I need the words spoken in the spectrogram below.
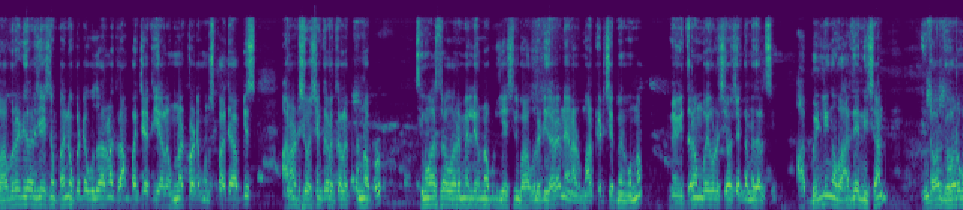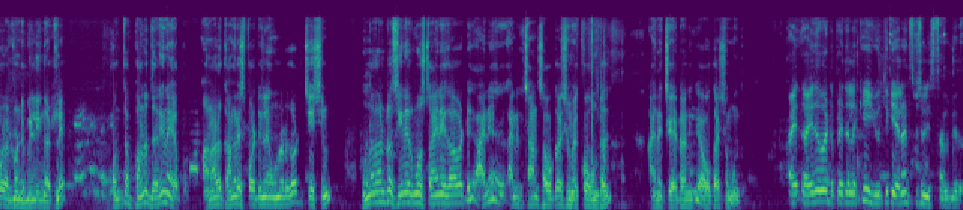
బాబురెడ్డి గారు చేసిన పని ఒకటే ఉదాహరణ గ్రామ పంచాయతీ ఇవాళ ఉన్నటువంటి మున్సిపాలిటీ ఆఫీస్ ఆనాడు శివశంకర్ కలెక్టర్ ఉన్నప్పుడు శ్రీనివాసరావు గారు ఎమ్మెల్యే ఉన్నప్పుడు చేసిన బాబురెడ్డి గారు నేను మార్కెట్ చైర్మన్ ఉన్నాం. మేము ఇద్దరం పోయి కూడా శివశంకర్ని కలిసి ఆ బిల్డింగ్ వారిదే నిశాన్. ఇంతవరకు ఎవరు కూడా అటువంటి బిల్డింగ్ అట్లే కొంత పనులు జరిగినాయి అప్పుడు. ఆనాడు కాంగ్రెస్ పార్టీలో ఉన్నాడు కాబట్టి చేసిండు. ఉన్న దాంట్లో సీనియర్ మోస్ట్ ఆయనే కాబట్టి ఆయనే ఆయనకు ఛాన్స్ అవకాశం ఎక్కువ ఉంటుంది. ఆయన చేయడానికి అవకాశం ఉంది. ఐదో వార్డు ప్రజలకి యూత్కి ఎలాంటి స్పెషల్ ఇస్తారు మీరు?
